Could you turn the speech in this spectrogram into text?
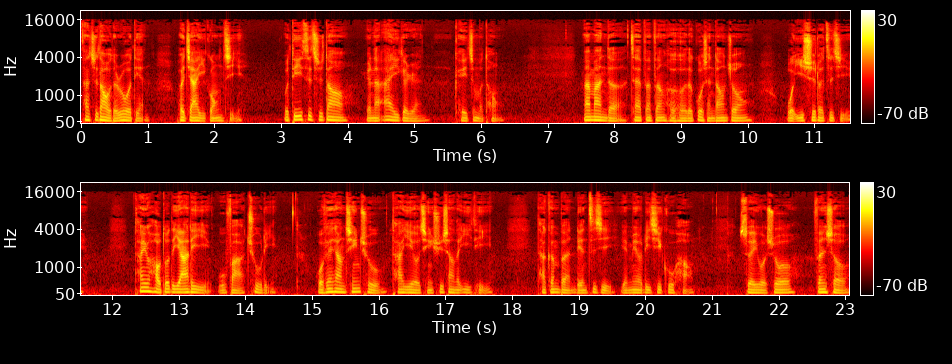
他知道我的弱点，会加以攻击。我第一次知道，原来爱一个人可以这么痛。慢慢的，在分分合合的过程当中，我遗失了自己，他有好多的压力无法处理。我非常清楚，他也有情绪上的议题，他根本连自己也没有力气顾好。所以我说，分手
